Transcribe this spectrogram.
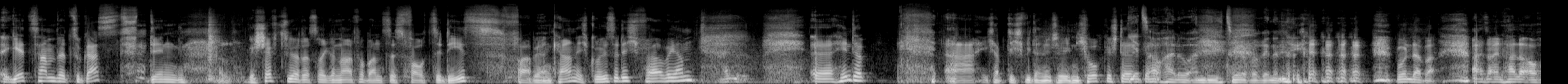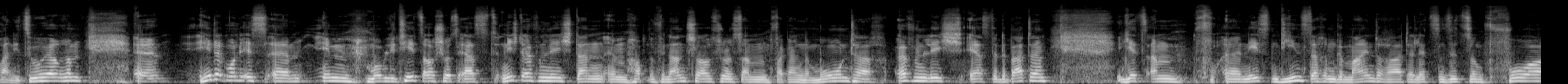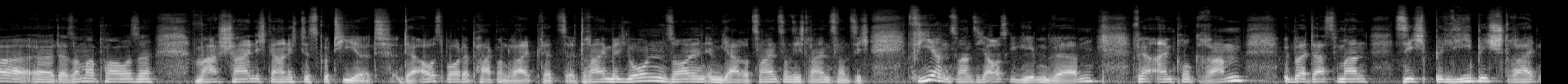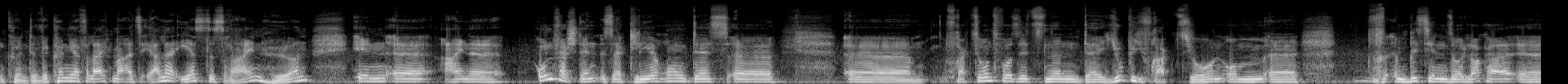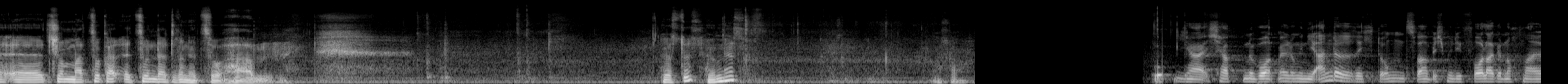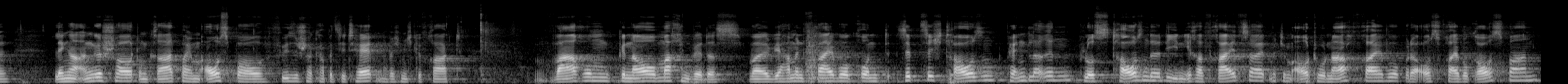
Jetzt haben wir zu Gast den Geschäftsführer des Regionalverbands des VCDs, Fabian Kern. Ich grüße dich, Fabian. Hallo. Äh, hinter Ah, ich habe dich wieder natürlich nicht hochgestellt. Jetzt auch Hallo an die Zuhörerinnen. Wunderbar. Also ein Hallo auch an die Zuhörerinnen. Äh, Hintergrund ist ähm, im Mobilitätsausschuss erst nicht öffentlich, dann im Haupt- und Finanzausschuss am vergangenen Montag öffentlich, erste Debatte. Jetzt am äh, nächsten Dienstag im Gemeinderat der letzten Sitzung vor äh, der Sommerpause wahrscheinlich gar nicht diskutiert. Der Ausbau der Park- und Reitplätze. Drei Millionen sollen im Jahre 22, 23, 24 ausgegeben werden für ein Programm, über das man sich beliebig streiten könnte. Wir können ja vielleicht vielleicht mal als allererstes reinhören in äh, eine Unverständniserklärung des äh, äh, Fraktionsvorsitzenden der Juppie-Fraktion, um äh, ein bisschen so locker äh, äh, schon mal Zucker, äh, Zunder drinne zu haben. Hörst du es? Hören wir es? Ja, ich habe eine Wortmeldung in die andere Richtung. Und zwar habe ich mir die Vorlage noch mal länger angeschaut und gerade beim Ausbau physischer Kapazitäten habe ich mich gefragt, warum genau machen wir das? Weil wir haben in Freiburg rund 70.000 Pendlerinnen plus Tausende, die in ihrer Freizeit mit dem Auto nach Freiburg oder aus Freiburg rausfahren.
